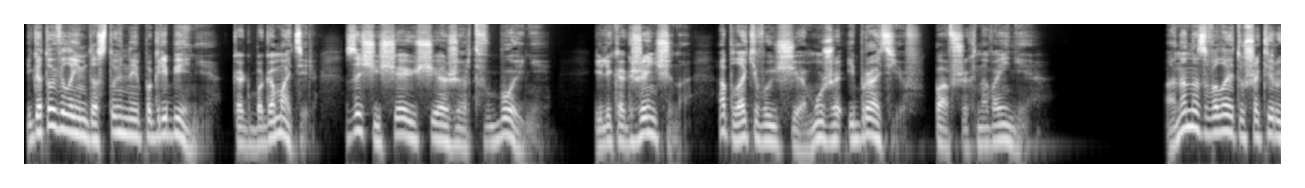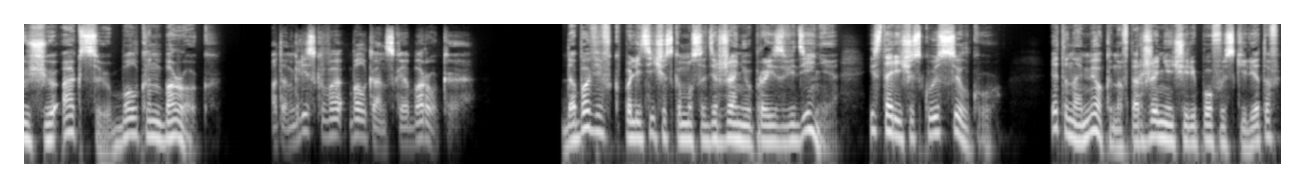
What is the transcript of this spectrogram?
и готовила им достойное погребение, как Богоматерь, защищающая жертв бойни, или как женщина, оплакивающая мужа и братьев, павших на войне. Она назвала эту шокирующую акцию «Балкан барок» от английского «балканская барокко», добавив к политическому содержанию произведения историческую ссылку. Это намек на вторжение черепов и скелетов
